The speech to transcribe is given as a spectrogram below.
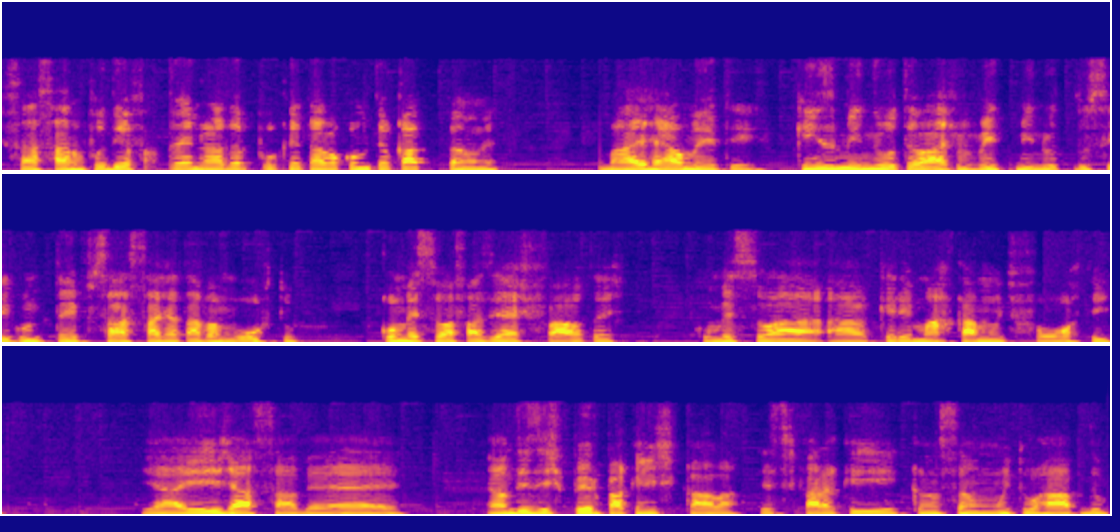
Sassá não podia fazer nada porque estava como teu capitão, né? Mas realmente, 15 minutos, eu acho, 20 minutos do segundo tempo, Sassá já estava morto começou a fazer as faltas, começou a, a querer marcar muito forte. E aí já sabe, é, é um desespero para quem escala. Esses caras que cansam muito rápido.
